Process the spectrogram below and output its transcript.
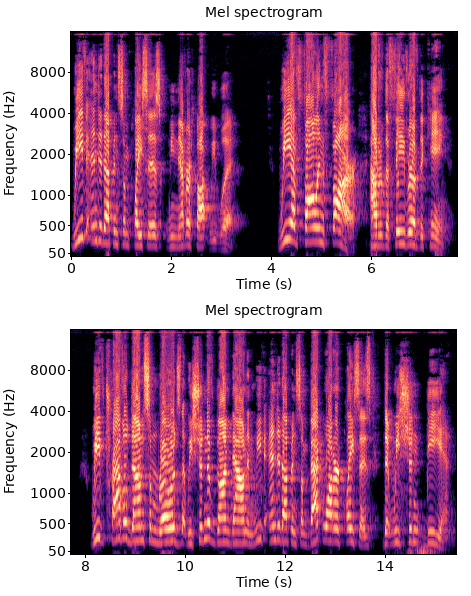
We've ended up in some places we never thought we would. We have fallen far out of the favor of the king. We've traveled down some roads that we shouldn't have gone down, and we've ended up in some backwater places that we shouldn't be in.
